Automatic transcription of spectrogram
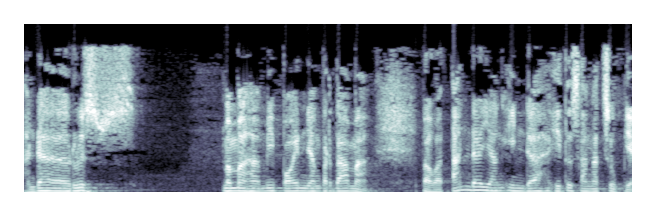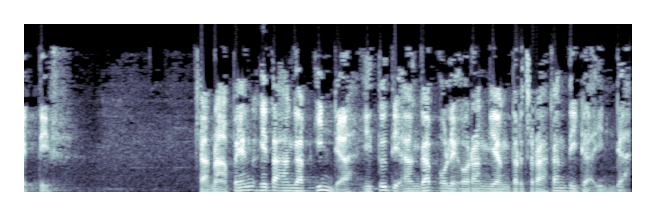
Anda harus memahami poin yang pertama bahwa tanda yang indah itu sangat subjektif. Karena apa yang kita anggap indah itu dianggap oleh orang yang tercerahkan tidak indah.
